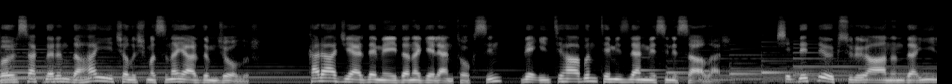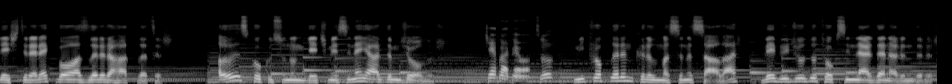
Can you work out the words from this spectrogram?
bağırsakların daha iyi çalışmasına yardımcı olur. Karaciğerde meydana gelen toksin ve iltihabın temizlenmesini sağlar. Şiddetli öksürüğü anında iyileştirerek boğazları rahatlatır. Ağız kokusunun geçmesine yardımcı olur. kebabe otu, Mikropların kırılmasını sağlar ve vücudu toksinlerden arındırır.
